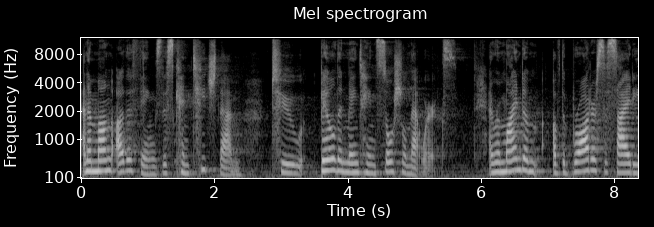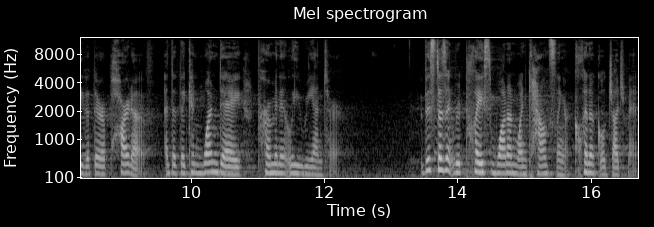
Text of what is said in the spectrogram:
And among other things, this can teach them to build and maintain social networks and remind them of the broader society that they're a part of and that they can one day permanently re-enter. This doesn't replace one-on-one -on -one counseling or clinical judgment.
